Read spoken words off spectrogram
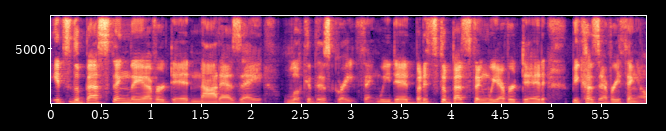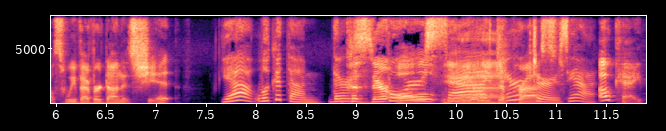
it's the best thing they ever did, not as a look at this great thing we did, but it's the best thing we ever did because everything else we've ever done is shit. yeah, look at them. They're because they're all sad really depressed. characters. Yeah. Okay,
